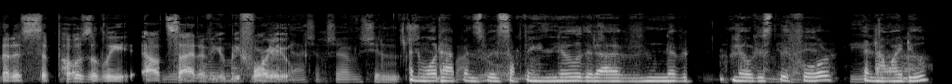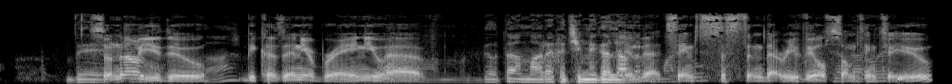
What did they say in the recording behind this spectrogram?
that is supposedly outside of you, before you. And what happens with something new that I've never noticed before, and now I do? So now you do, because in your brain you have in that same system that reveals something to you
